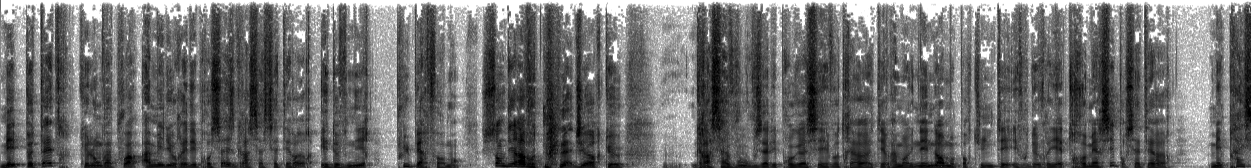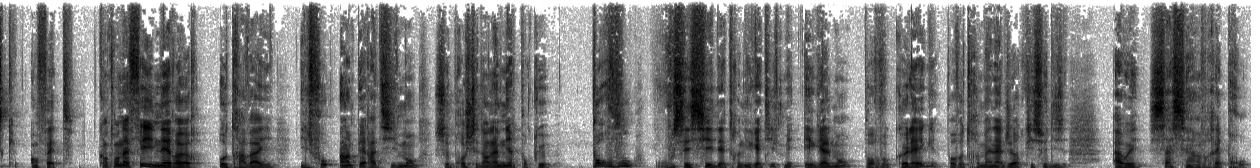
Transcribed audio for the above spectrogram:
Mais peut-être que l'on va pouvoir améliorer des process grâce à cette erreur et devenir plus performant. Sans dire à votre manager que grâce à vous, vous allez progresser et votre erreur était vraiment une énorme opportunité et vous devriez être remercié pour cette erreur mais presque en fait. Quand on a fait une erreur au travail, il faut impérativement se projeter dans l'avenir pour que, pour vous, vous cessiez d'être négatif, mais également pour vos collègues, pour votre manager qui se disent Ah ouais, ça c'est un vrai pro.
